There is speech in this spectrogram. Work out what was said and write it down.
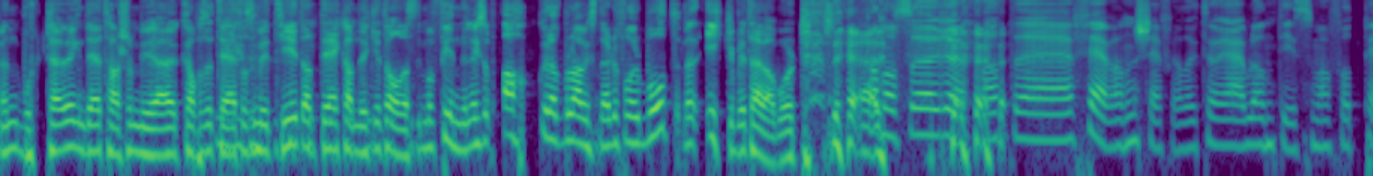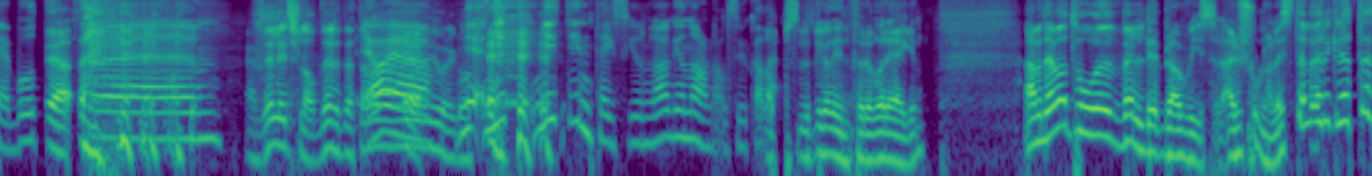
men borttauing det tar så mye kapasitet og så mye tid at det kan de ikke tåle. Så de må finne liksom akkurat balansen der du får bot, men ikke bli taua bort. Det er, kan også røpe at uh, Fevans sjefredaktør er blant de som har fått p-bot. Ja. Så Uh, Endelig litt sladder. Dette ja, ja. det gjorde godt. Nytt, nytt inntektsgrunnlag under Arendalsuka. absolutt, vi kan innføre vår egen. Ja, men Det var to veldig bra research. Er du journalist, eller, Grete?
